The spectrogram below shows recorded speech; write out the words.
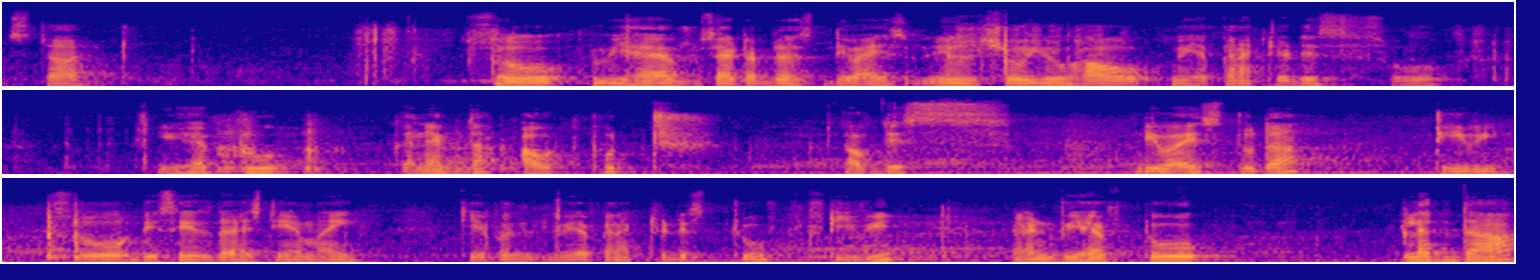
start so we have set up this device. We'll show you how we have connected this. So you have to connect the output of this device to the TV so this is the HDMI cable. We have connected this to TV and we have to plug the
